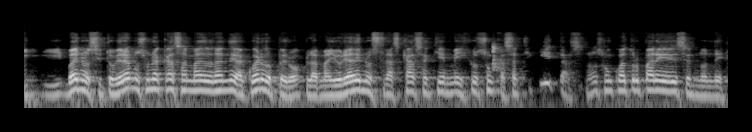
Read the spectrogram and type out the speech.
y, bueno, si tuviéramos una casa más grande, de acuerdo, pero la mayoría de nuestras casas aquí en México son casas chiquitas, ¿no? Son cuatro paredes en donde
